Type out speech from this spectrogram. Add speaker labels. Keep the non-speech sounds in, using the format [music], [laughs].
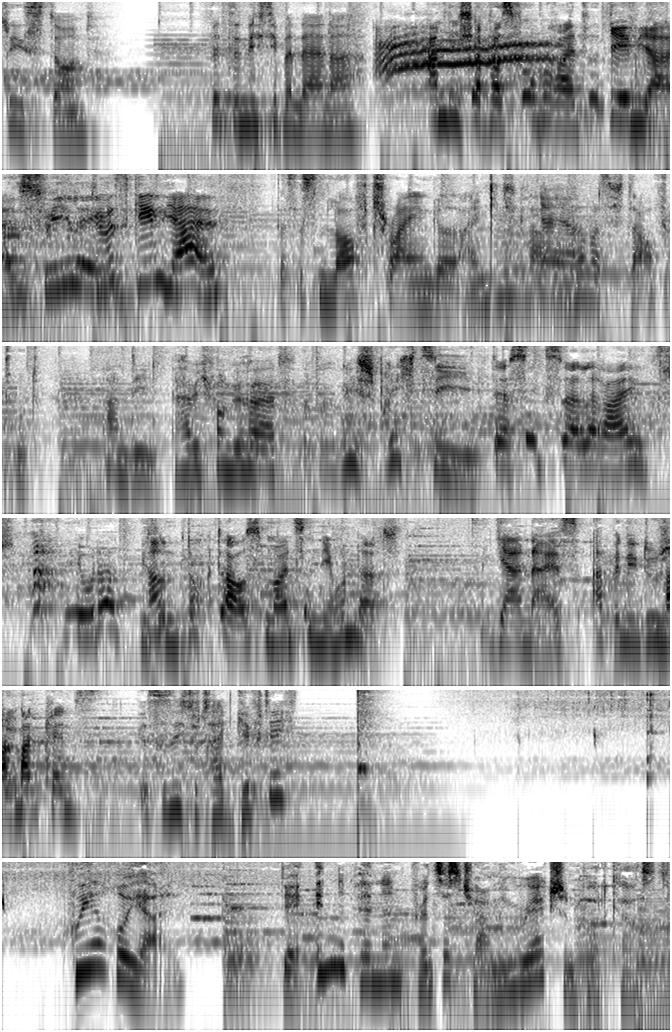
Speaker 1: Please don't. Bitte nicht die Bandana.
Speaker 2: Andi, ich habe was vorbereitet.
Speaker 1: Genial.
Speaker 2: Das Feeling.
Speaker 1: Du bist genial.
Speaker 2: Das ist ein Love Triangle eigentlich gerade,
Speaker 1: ja, ja.
Speaker 2: Ne, was sich da auftut. Andi.
Speaker 1: Habe ich von gehört.
Speaker 2: Wie spricht sie? Der sexuelle Reiz. Nee, oder? Wie so ein Doktor aus dem 19. Jahrhundert.
Speaker 1: Ja, nice. Ab in die Dusche.
Speaker 2: Man, man kennt's.
Speaker 1: ist das nicht total giftig?
Speaker 3: Queer Royal, der Independent Princess Charming Reaction Podcast.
